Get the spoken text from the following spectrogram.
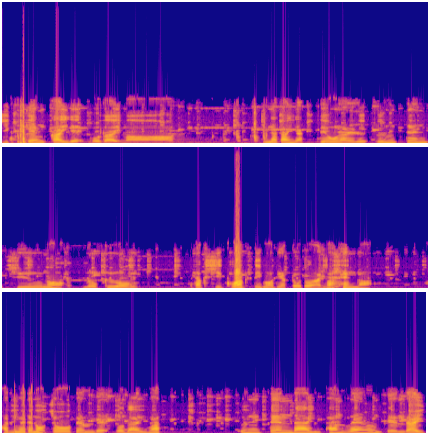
実験会でございます。皆さんやっておられる運転中の録音。私、怖くて今までやったことはありませんが、初めての挑戦でございます。運転第、安全運転第一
